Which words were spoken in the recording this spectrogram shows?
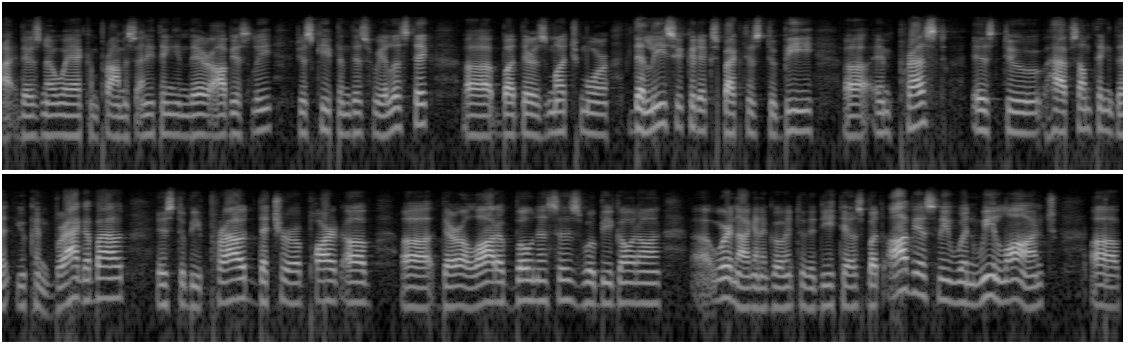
I, there's no way I can promise anything in there, obviously, just keeping this realistic. Uh, but there's much more. The least you could expect is to be uh, impressed, is to have something that you can brag about, is to be proud that you're a part of. Uh, there are a lot of bonuses will be going on. Uh, we're not going to go into the details, but obviously when we launch, uh,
